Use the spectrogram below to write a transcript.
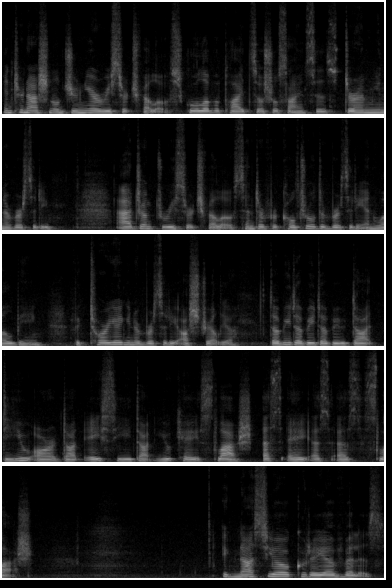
International Junior Research Fellow, School of Applied Social Sciences, Durham University. Adjunct Research Fellow, Center for Cultural Diversity and Wellbeing, Victoria University, Australia www.dur.ac.uk slash SASS slash. Ignacio Correa Velez,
